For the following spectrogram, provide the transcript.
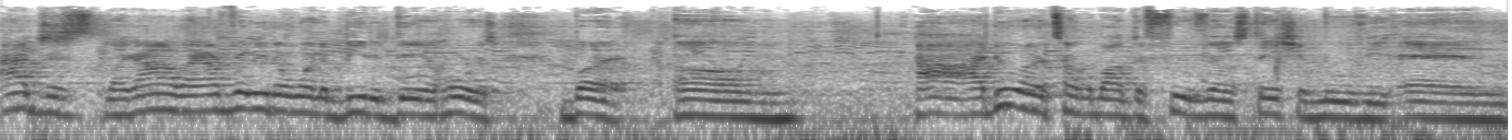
I just like I like I really don't want to beat a dead horse, but um I, I do want to talk about the Fruitvale Station movie and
